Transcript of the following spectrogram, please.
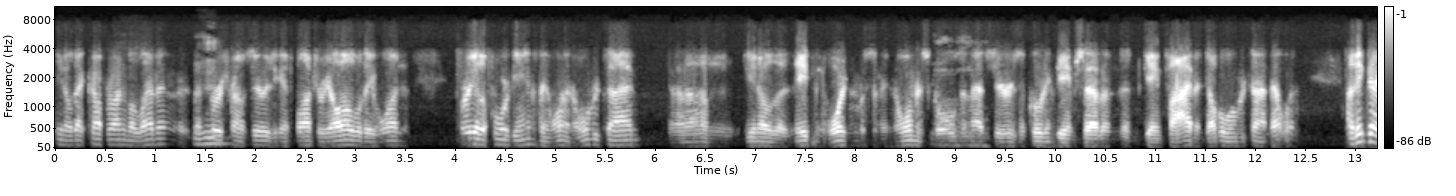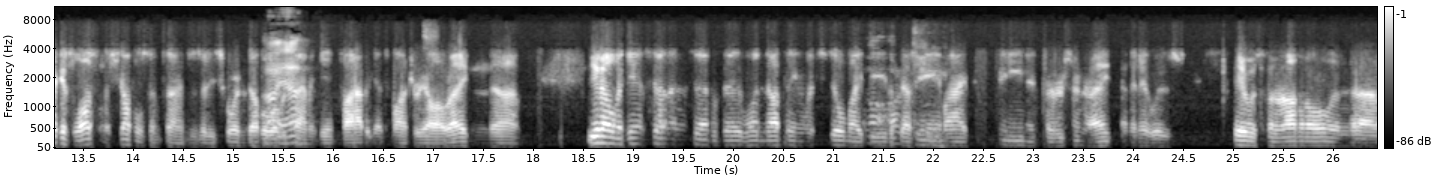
you know that cup run in 11, the Mhm. first round series against Montreal, where they won three of the four games. They won in overtime. Um, you know, the Nathan Horton with some enormous goals in that series, including Game Seven and Game Five and double overtime. That one, I think that gets lost in the shuffle sometimes. Is that he scored in double Oh, yeah. overtime in Game Five against Montreal, right? And uh, you know, the Game Seven in Tampa Bay, one nothing, which still might be Oh, the best game. game I've seen in person, right? I mean, it was it was phenomenal, and um,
